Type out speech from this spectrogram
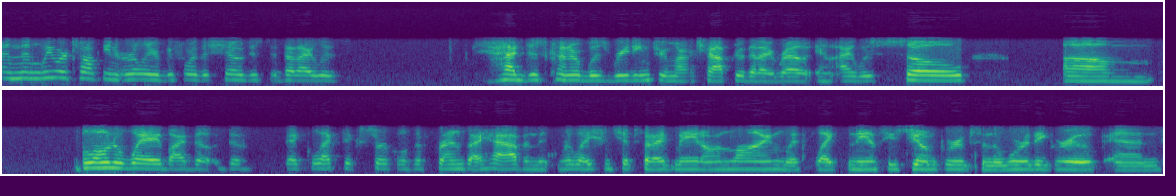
and then we were talking earlier before the show just that I was had just kind of was reading through my chapter that I wrote and I was so um blown away by the the eclectic circles of friends I have and the relationships that I've made online with like Nancy's jump groups and the Worthy group and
